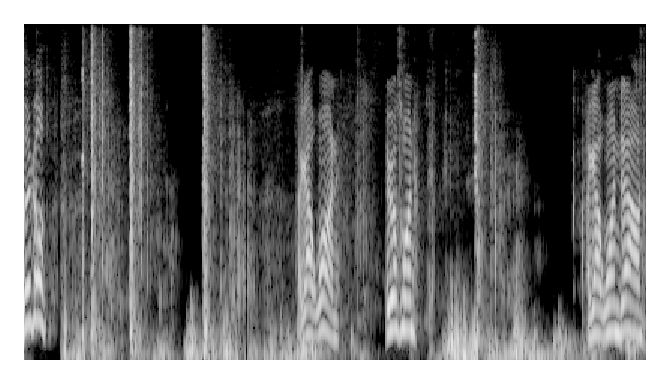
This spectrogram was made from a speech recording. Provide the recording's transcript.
There goes. I got one. There goes one. I got one down.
